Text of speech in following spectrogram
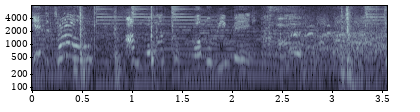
Get the toad. I'm going for Bumblebee Bench.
